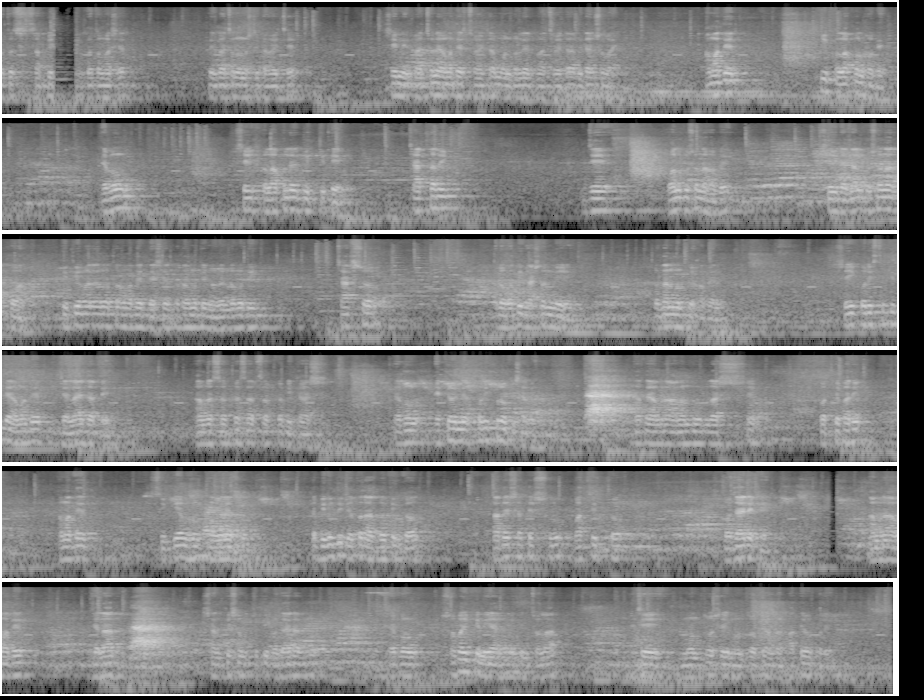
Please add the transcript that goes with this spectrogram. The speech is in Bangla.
গত ছাব্বিশ গত মাসের নির্বাচন অনুষ্ঠিত হয়েছে। সেই নির্বাচনে আমাদের ছয়টা মণ্ডলের বা ছয়টা বিধানসভায় আমাদের কি ফলাফল হবে এবং সেই ফলাফলের ভিত্তিতে চার তারিখ যে ফল ঘোষণা হবে, সেই রেজাল্ট ঘোষণার পর তৃতীয়বারের মতো আমাদের দেশের প্রধানমন্ত্রী নরেন্দ্র মোদী চারশো অধিক আসন নিয়ে প্রধানমন্ত্রী হবেন। সেই পরিস্থিতিতে আমাদের জেলায় যাতে আমরা সবকা সাথ সবকা বিকাশ এবং একে অন্যের পরিপূরক হিসাবে। যাতে আমরা আনন্দ উল্লাসে করতে পারি। আমাদের সিপিএম হোক, কংগ্রেস হোক বিরোধী যত রাজনৈতিক দল, তাদের সাথে সুভাতৃত্ব বজায় রেখে আমরা আমাদের জেলার শান্তি, সম্প্রীতি বজায় রাখব এবং সবাইকে নিয়ে আগামী দিন চলার যে মন্ত্র, সেই মন্ত্রকে আমরা হাতেও করে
